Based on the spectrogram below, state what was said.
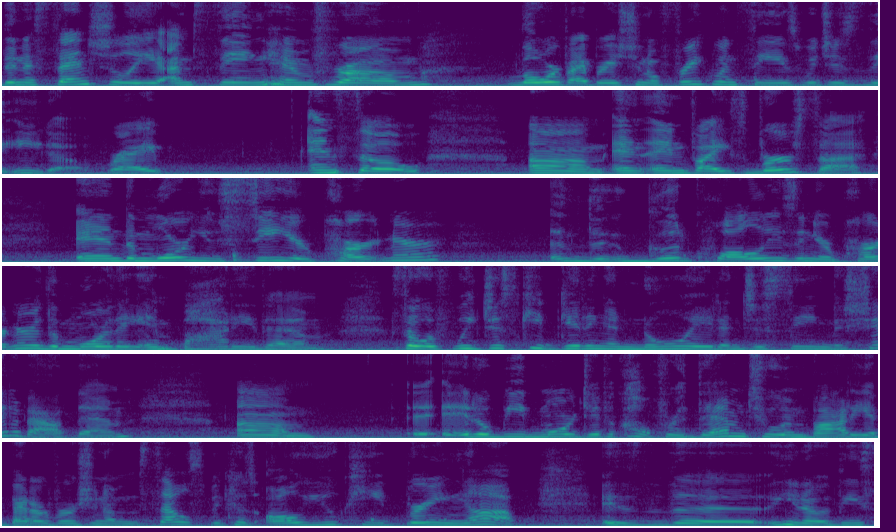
then essentially i'm seeing him from lower vibrational frequencies, which is the ego, right? And so, um, and, and vice versa. And the more you see your partner, the good qualities in your partner, the more they embody them. So if we just keep getting annoyed and just seeing the shit about them, um, it'll be more difficult for them to embody a better version of themselves because all you keep bringing up is the you know these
